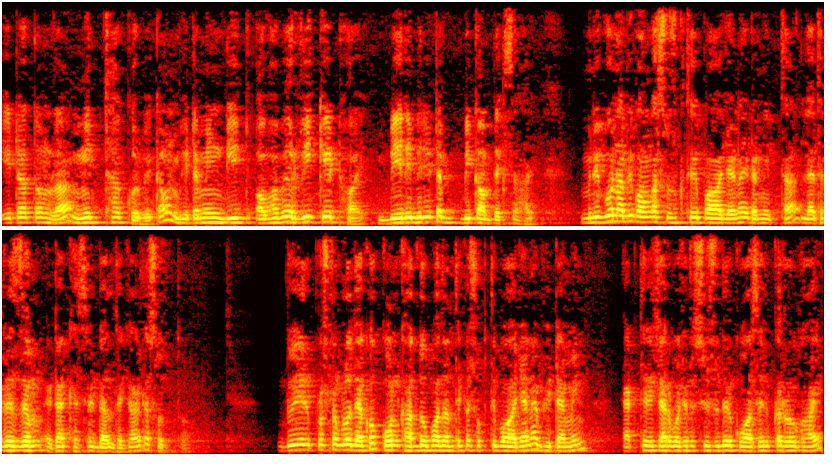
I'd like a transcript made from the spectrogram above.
এটা তোমরা মিথ্যা করবে, কেমন? ভিটামিন ডি অভাবে রিকেট হয় বেরি এটা বি কমপ্লেক্সে হয়। মৃগনাভি গঙ্গা শুষ্ক থেকে পাওয়া যায় না, এটা মিথ্যা। ল্যাথরিজম, এটা খেসরি ডাল থেকে হয়, এটা সত্য। দুইয়ের প্রশ্নগুলো দেখো, কোন খাদ্য উপাদান থেকে শক্তি পাওয়া যায় না? ভিটামিন। এক থেকে চার বছরের শিশুদের কোয়াশিরকার রোগ হয়।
